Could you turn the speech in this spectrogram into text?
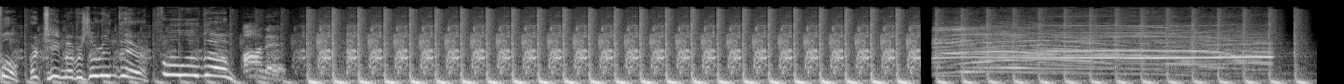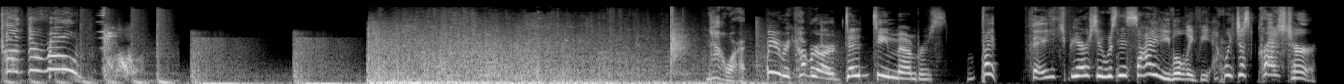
Puffball, our team members are in there! Follow them! On it. Cut the rope! Now what? We recover our dead team members. But the HPRC was inside Evil Leafy, and we just crushed her.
